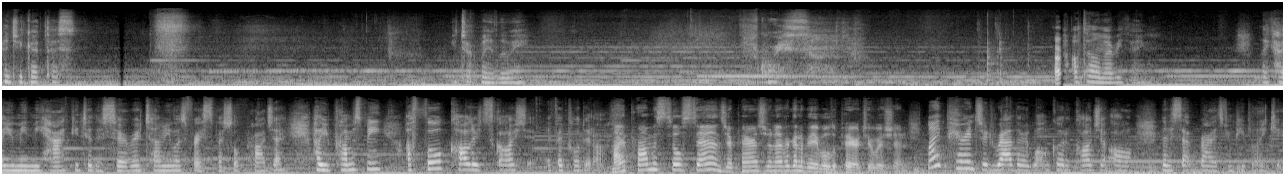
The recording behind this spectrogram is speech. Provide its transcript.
How'd you get this? You took my Louis. Of course. I'll tell him everything. Like how you made me hack into the server, tell me it was for a special project. How you promised me a full college scholarship if I pulled it off. My promise still stands. Your parents are never going to be able to pay your tuition. My parents would rather I won't go to college at all than accept bribes from people like you.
